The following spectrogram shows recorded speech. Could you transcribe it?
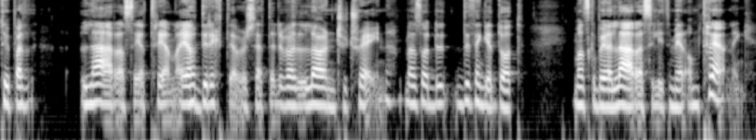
typ att lära sig att träna. Jag direkt översatt det, det var learn to train. Men så det, det tänker jag då att man ska börja lära sig lite mer om träning.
